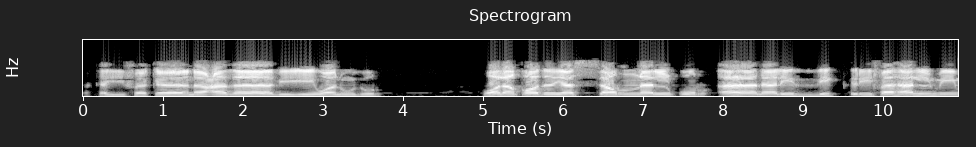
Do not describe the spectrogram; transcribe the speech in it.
فَكَيْفَ كَانَ عَذَابِي وَنُذُرِ؟ وَلَقَدْ يَسَّرْنَا الْقُرْآنَ لِلذِّكْرِ فَهَلْ مِن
